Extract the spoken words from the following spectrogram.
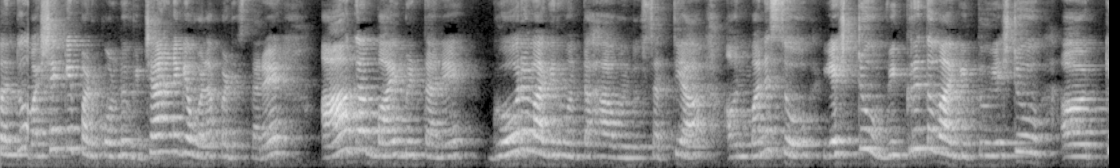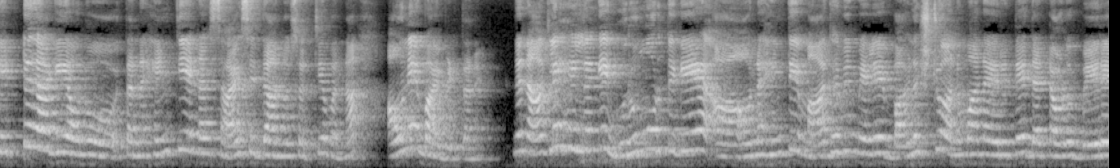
ಬಂದು ವಶಕ್ಕೆ ಪಡ್ಕೊಂಡು ವಿಚಾರಣೆಗೆ ಒಳಪಡಿಸ್ತಾರೆ. ಆಗ ಬಾಯ್ ಬಿಡ್ತಾನೆ. ಘೋರವಾಗಿರುವಂತಹ ಒಂದು ಸತ್ಯ ಅವನ ಮನಸ್ಸು ಎಷ್ಟು ವಿಕೃತವಾಗಿತ್ತು, ಎಷ್ಟು ಕೆಟ್ಟದಾಗಿ ಅವನು ತನ್ನ ಹೆಂಡತಿಯನ್ನ ಸಾಯಿಸಿದ್ದ ಅನ್ನೋ ಸತ್ಯವನ್ನ ಅವನೇ ಬಾಯ್ ಬಿಡ್ತಾನೆ. ನಾನು ಆಗ್ಲೇ ಹೇಳ್ದಂಗೆ ಗುರುಮೂರ್ತಿಗೆ ಆ, ಅವನ ಹೆಂಡತಿ ಮಾಧವಿ ಮೇಲೆ ಬಹಳಷ್ಟು ಅನುಮಾನ ಇರುತ್ತೆ ದಟ್ ಅವಳು ಬೇರೆ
